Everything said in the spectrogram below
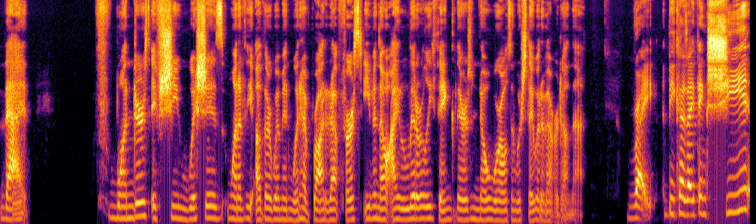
that wonders if she wishes one of the other women would have brought it up first, even though I literally think there's no world in which they would have ever done that. Right. Because I think she,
